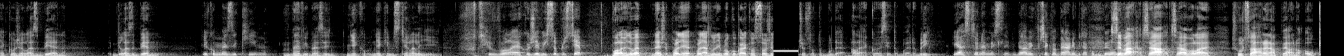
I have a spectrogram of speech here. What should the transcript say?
jakože lesbian, lesbian, Jako mezi kým? nevím, mezi něko, někým z těchto lidí. Ty vole, jakože víš co, prostě, Podle mě to bude, než, podle mě, podle mě to lidi budou koukat jako toho, že co to bude, ale jako jestli to bude dobrý. já si to nemyslím. Byla bych překvapená, kdyby to jako bylo Třeba, dobré. třeba, třeba, vole, Šulcová hraje na piano, OK,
